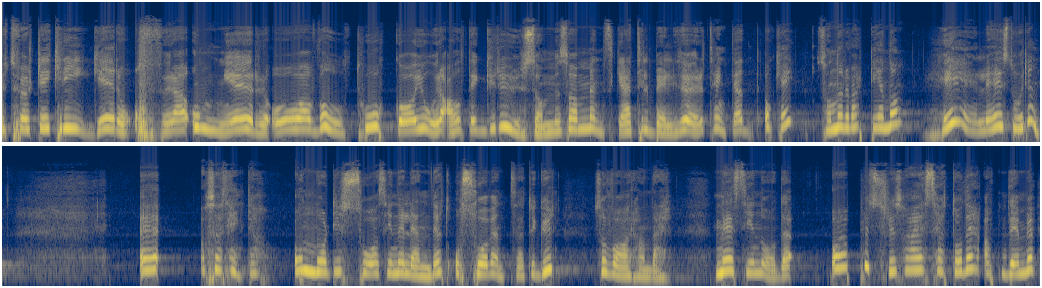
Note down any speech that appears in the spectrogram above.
utførte kriger og ofra unger og voldtok og gjorde alt det grusomme som mennesker er tilbøyelige til å gjøre, tenkte jeg ok, sånn har det vært gjennom hele historien. Eh, og så tenkte jeg, og når de så sin elendighet og så vendte seg til Gud, så var han der med sin nåde og plutselig har jeg sett det, at det med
